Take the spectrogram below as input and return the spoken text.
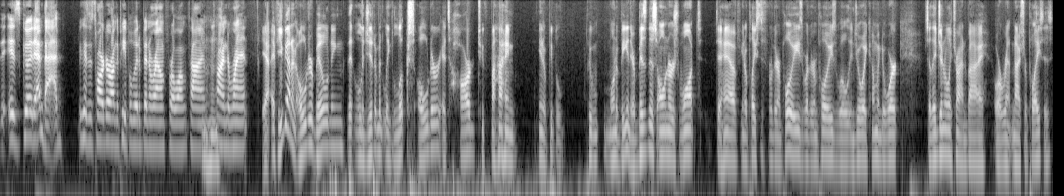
is good and bad because it's harder on the people that have been around for a long time Mm-hmm. trying to rent. Yeah, if you've got an older building that legitimately looks older, it's hard to find, you know, people who want to be in there. Business owners want to have, you know, places for their employees where their employees will enjoy coming to work. So they generally try and buy or rent nicer places.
